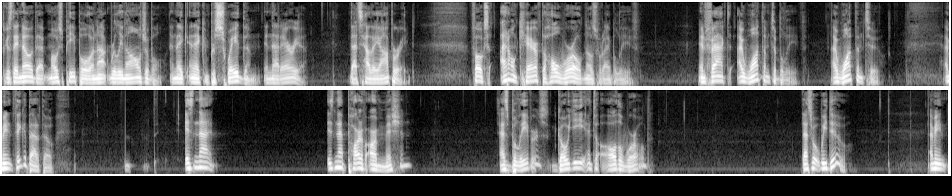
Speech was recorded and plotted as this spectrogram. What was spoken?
because they know that most people are not really knowledgeable and they, and they can persuade them in that area. That's how they operate. Folks, I don't care if the whole world knows what I believe. In fact, I want them to believe. I want them to. I mean, think about it though. Isn't that isn't that part of our mission as believers? Go ye into all the world. That's what we do. I mean,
